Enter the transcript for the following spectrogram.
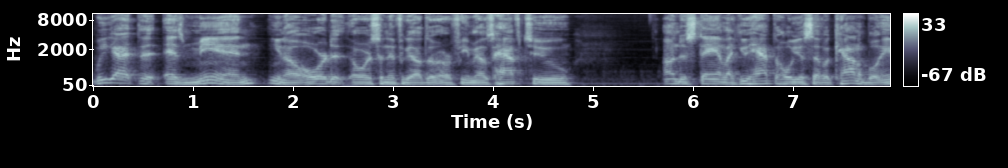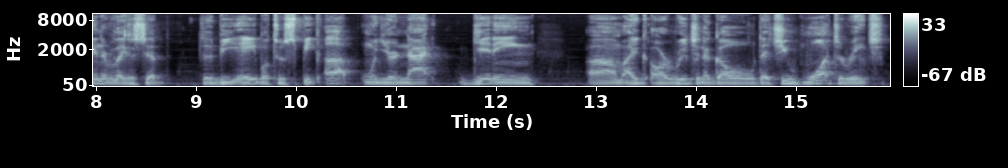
we got to as men, you know, or the or significant other or females have to understand like you have to hold yourself accountable in a relationship to be able to speak up when you're not getting um a, or reaching a goal that you want to reach.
